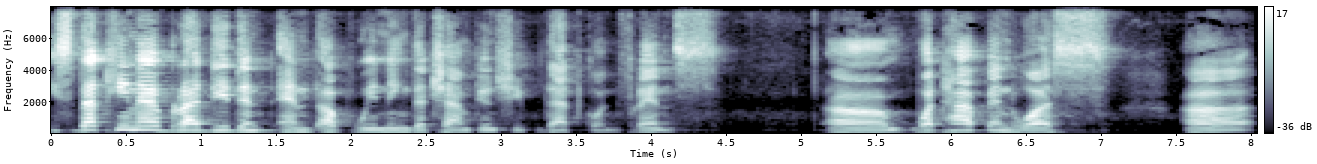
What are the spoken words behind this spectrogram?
is that Ginebra didn't end up winning the championship that conference. Um, what happened was uh,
